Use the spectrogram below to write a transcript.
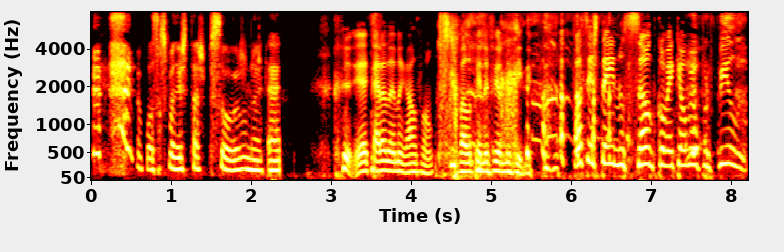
eu posso responder isto às pessoas, não é? É a cara da Ana Galvão. Vale a pena ver no vídeo. Vocês têm noção de como é que é o meu perfil?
